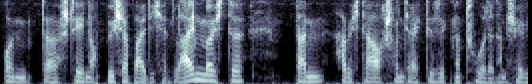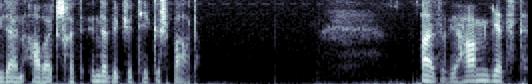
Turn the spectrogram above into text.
und da stehen auch Bücher bei, die ich entleihen möchte, dann habe ich da auch schon direkt die Signatur. Dann habe ich mir wieder einen Arbeitsschritt in der Bibliothek gespart. Also, wir haben jetzt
